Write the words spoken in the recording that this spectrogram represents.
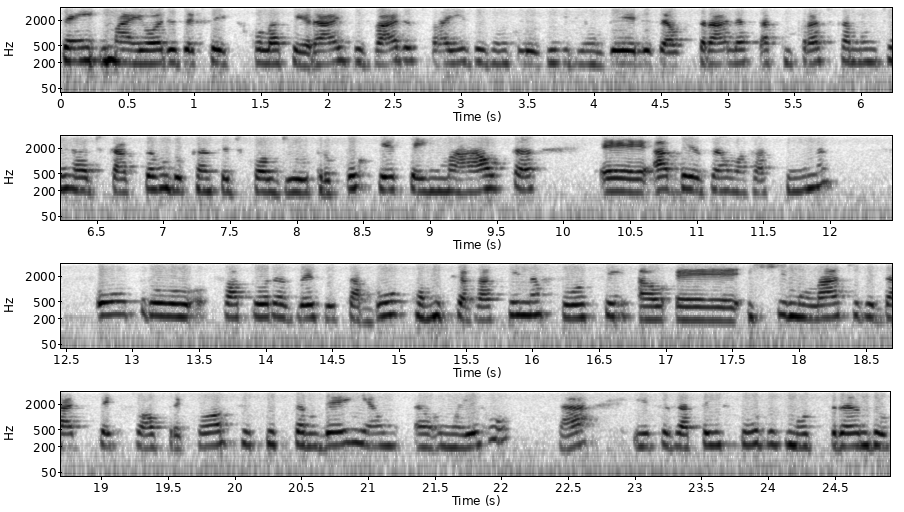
sem maiores efeitos colaterais e vários países, inclusive um deles a Austrália, está com praticamente erradicação do câncer de colo de útero porque tem uma alta é, adesão à vacina. Outro fator, às vezes, tabu, como se a vacina fosse é, estimular a atividade sexual precoce, o que também é um, é um erro, tá? Isso já tem estudos mostrando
